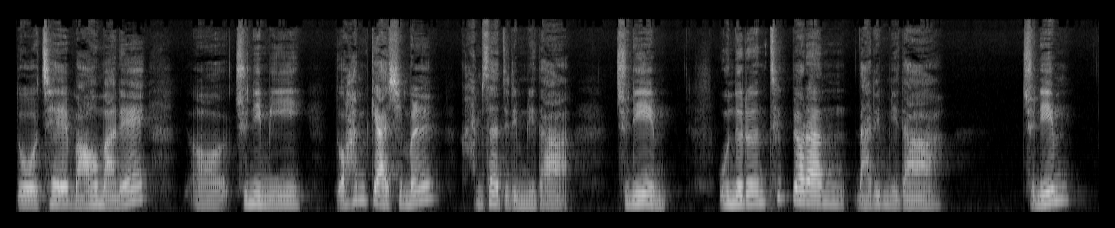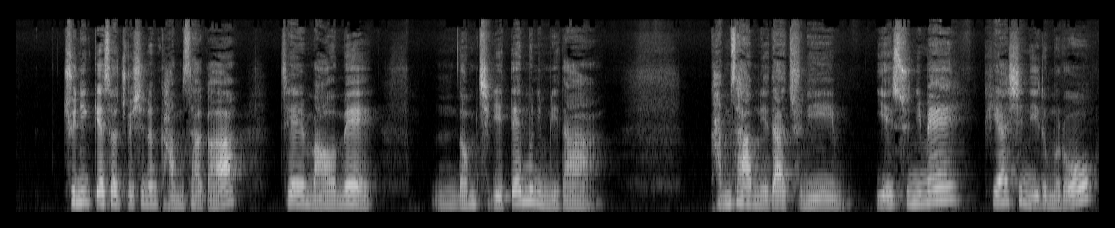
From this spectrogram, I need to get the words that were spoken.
또 제 마음 안에 어, 주님이 또 함께 하심을 감사드립니다. 주님, 오늘은 특별한 날입니다. 주님, 주님께서 주시는 감사가 제 마음에 음, 넘치기 때문입니다. 감사합니다, 주님. 예수님의 귀하신 이름으로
